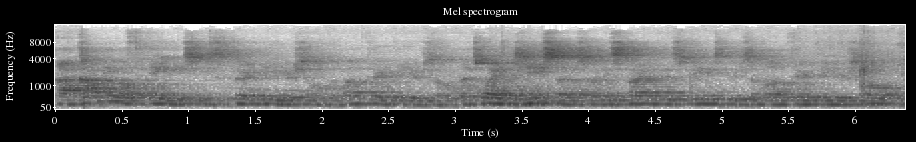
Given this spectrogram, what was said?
uh, coming of age is 30 years old, about 30 years old. That's why Jesus, when he started his ministry, is about 30 years old.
